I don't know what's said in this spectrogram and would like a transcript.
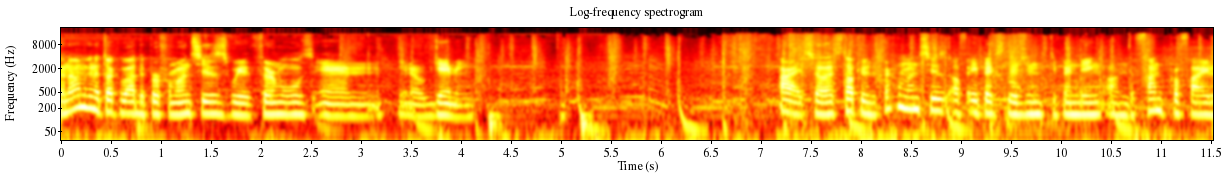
So now I'm going to talk about the performances with thermals and, you know, gaming. Alright, so let's start with the performances of Apex Legends depending on the fan profile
